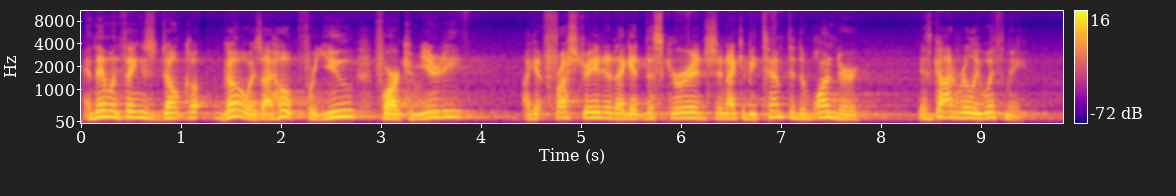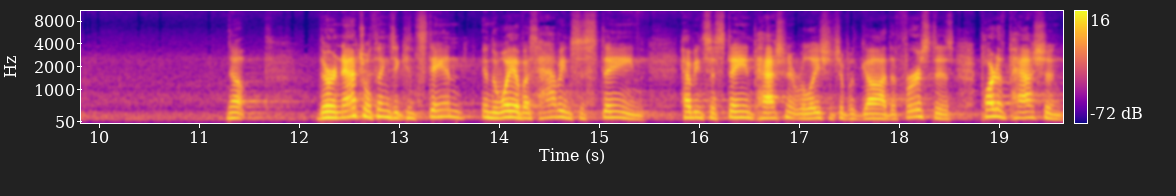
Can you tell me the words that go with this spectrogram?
And then when things don't go as I hope for you, for our community, I get frustrated, I get discouraged, and I can be tempted to wonder is God really with me? Now, there are natural things that can stand in the way of us having sustained having sustained passionate relationship with God. The first is part of passion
